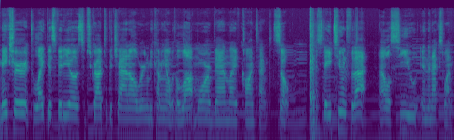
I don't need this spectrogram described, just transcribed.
Make sure to like this video, subscribe to the channel. We're going to be coming out with a lot more van life content. So stay tuned for that. I will see you in the next one.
